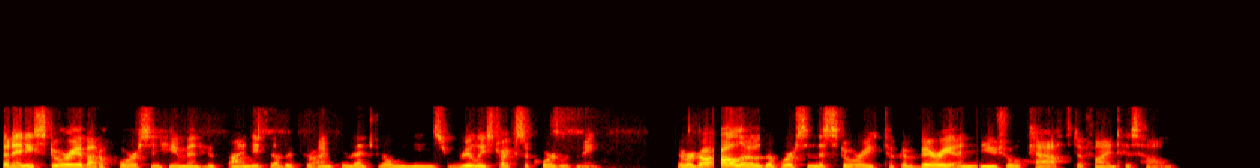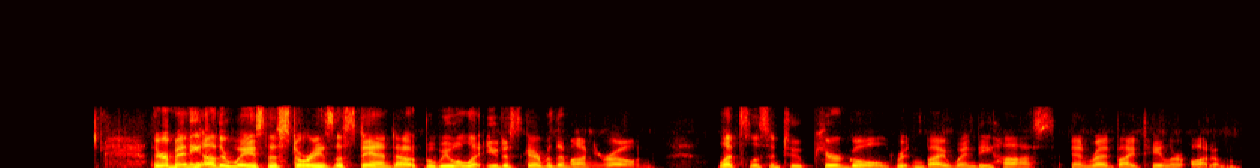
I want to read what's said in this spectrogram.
but any story about a horse and human who find each other through unconventional means really strikes a chord with me. And Regalo, the horse in this story, took a very unusual path to find his home. There are many other ways this story is a standout, but we will let you discover them on your own. Let's listen to Pure Gold, written by Wendy Haas and read by Taylor Autumn.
